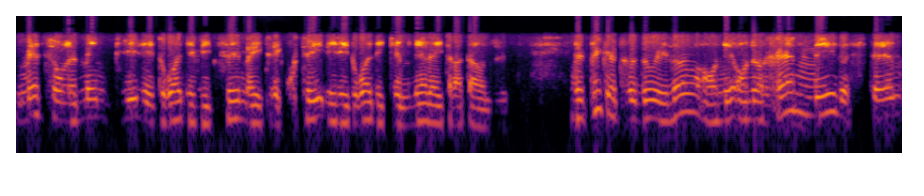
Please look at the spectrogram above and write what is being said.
mettent sur le même pied les droits des victimes à être écoutés et les droits des criminels à être entendus. Depuis que Trudeau est là, on, est, on a ramené le système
